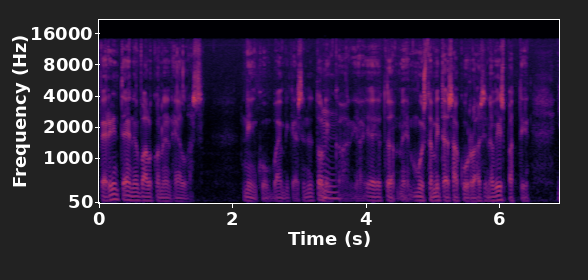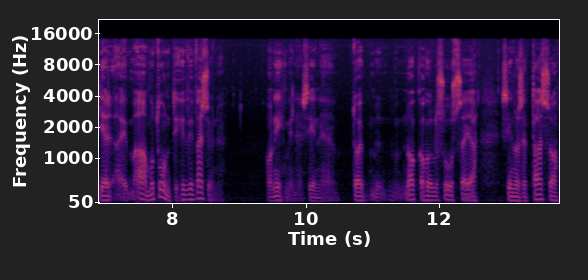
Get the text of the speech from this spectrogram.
Perinteinen valkoinen hellas niin kuin, vai mikä se nyt olikaan. Mm. Ja, ja jota, me muista mitä sakuraa siinä vispattiin. Ja aamutunti, hyvin väsynyt on ihminen siinä. Toi nokkahuilu suussa ja siinä on se taso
